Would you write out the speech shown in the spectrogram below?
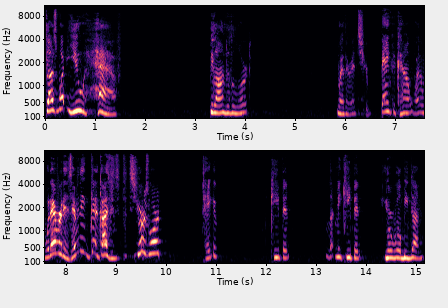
Does what you have belong to the Lord? Whether it's your bank account, whatever it is, everything, guys, it's yours, Lord. Take it, keep it, let me keep it. Your will be done.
